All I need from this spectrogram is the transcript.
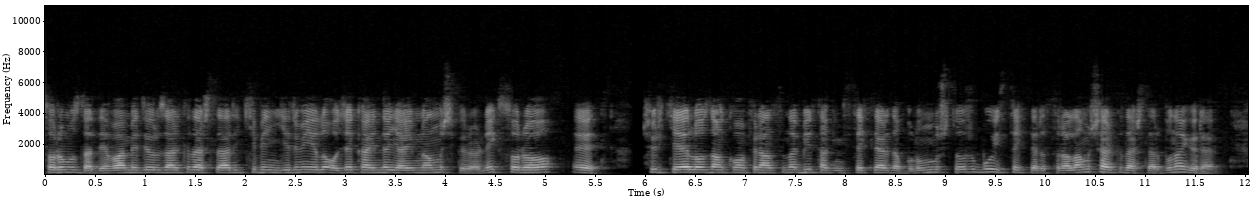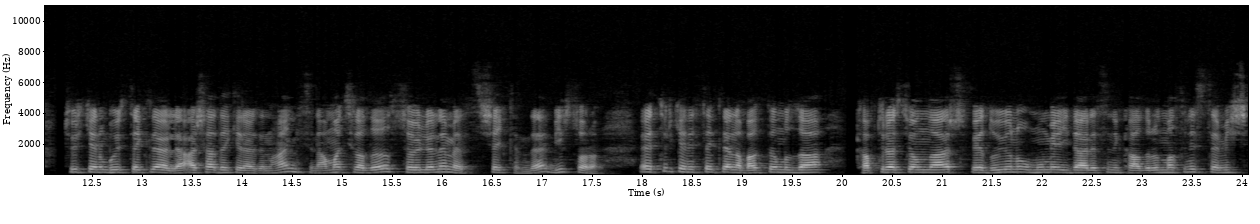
sorumuzla devam ediyoruz arkadaşlar. 2020 yılı Ocak ayında yayınlanmış bir örnek soru. Evet, Türkiye Lozan Konferansı'nda bir takım isteklerde bulunmuştur. Bu istekleri sıralamış arkadaşlar. Buna göre Türkiye'nin bu isteklerle aşağıdakilerden hangisini amaçladığı söylenemez şeklinde bir soru. Evet, Türkiye'nin isteklerine baktığımızda kapitülasyonlar ve Duyunu Umumiye İdaresi'nin kaldırılmasını istemiş.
